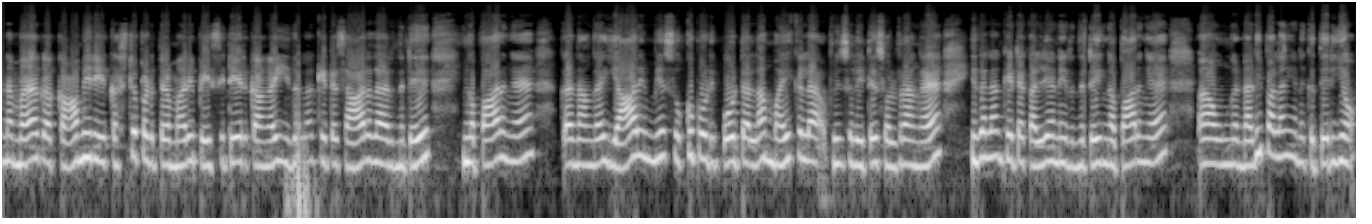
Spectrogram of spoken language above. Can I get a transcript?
நம்ம காவேரியை கஷ்டப்படுத்துகிற மாதிரி பேசிட்டே இருக்காங்க. இதெல்லாம் கேட்ட சாரதா இருந்துட்டு இங்கே பாருங்க நாங்கள் யாரையுமே சொக்கு பொடி போட்டெல்லாம் மைக்கில் அப்படின்னு சொல்லிட்டு சொல்கிறாங்க இதெல்லாம் கேட்ட கல்யாணி இருந்துட்டு இங்கே பாருங்க உங்கள் நடிப்பெல்லாம் எனக்கு தெரியும்.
